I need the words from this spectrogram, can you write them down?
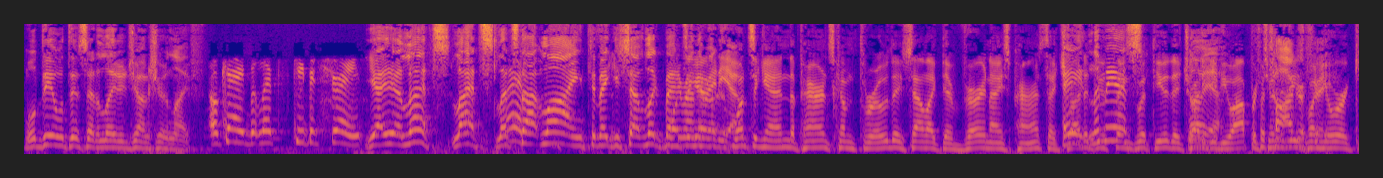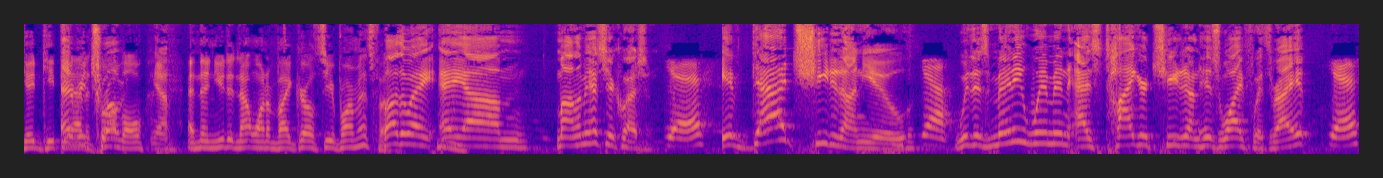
We'll deal with this at a later juncture in life. Okay, but let's keep it straight. Yeah, yeah. Let's let's let's Let's. stop lying to make yourself look better Once on the again, radio. once again, the parents come through. They sound like they're very nice parents. They try Hey, to do things ask- with you. They try Oh, to give you opportunities when you were a kid, keep you Every out of 12 trouble. yeah. And then you did not want to invite girls to your bar mitzvah. By the way, a um, mom, let me ask you a question. Yes. If Dad cheated on you, Yeah. with as many women as Tiger cheated on his wife with, right? Yes.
